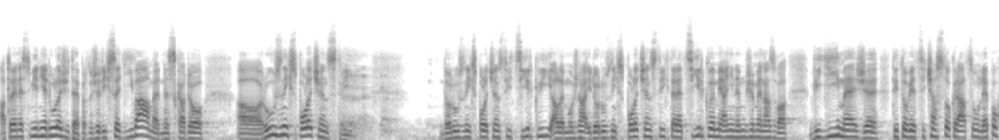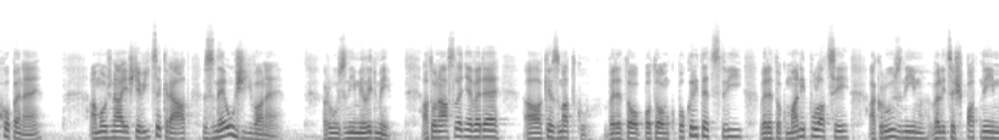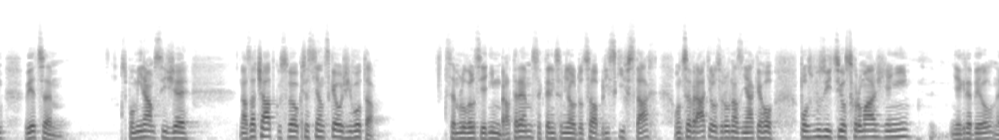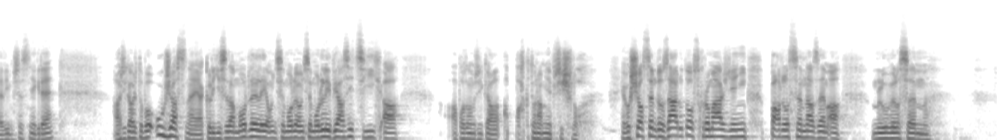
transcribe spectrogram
A to je nesmírně důležité, protože když se díváme dneska do různých společenství, do různých společenství církví, ale možná i do různých společenství, které církvemi ani nemůžeme nazvat, vidíme, že tyto věci častokrát jsou nepochopené a možná ještě vícekrát zneužívané různými lidmi. A to následně vede ke zmatku. Vede to potom k pokrytectví, vede to k manipulaci a k různým velice špatným věcem. Vzpomínám si, že na začátku svého křesťanského života jsem mluvil s jedním bratrem, se kterým jsem měl docela blízký vztah. On se vrátil zrovna z nějakého pozbuzujícího schromáždění, někde byl, nevím přesně kde, a říkal, že to bylo úžasné, jak lidi se tam modlili, oni se modlili, oni se modlili v jazycích a, a potom říkal, a pak to na mě přišlo. Jako šel jsem do zádu toho schromáždění, padl jsem na zem a mluvil jsem,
